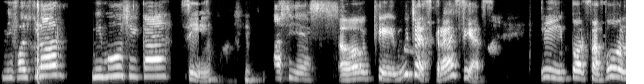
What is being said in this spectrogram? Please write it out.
mi folclore, mi música. Sí. Así es. Ok, muchas gracias. Y por favor,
